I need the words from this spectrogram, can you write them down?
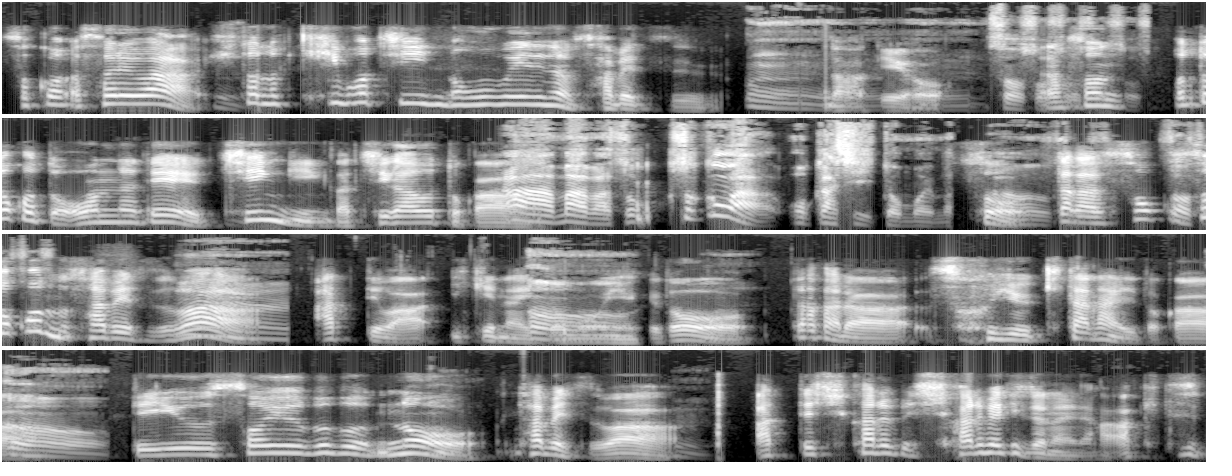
そこ、それは人の気持ちの上での差別。うん。だわけようん。そうそうあそそうそうんそう。男と女で賃金が違うとあか、あ、まあまあ、そ、そこはおかしいと思います。そう。だからそそ、そこの差別うはんあってはいけないと思うんやけど、だから、そういう汚いとか、うん。っていう、そういう部分の差別はうん、あって叱るべき、叱るべきじゃないな。あきて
